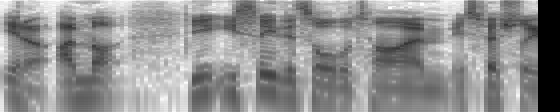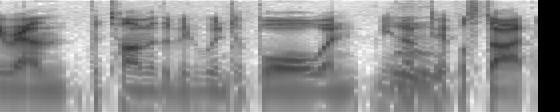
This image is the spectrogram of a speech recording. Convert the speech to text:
you know I'm not. You, you see this all the time, especially around the time of the midwinter ball, when you know people start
